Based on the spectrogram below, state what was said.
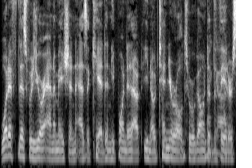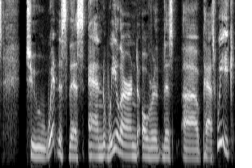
what if this was your animation as a kid, and he pointed out, you know, 10 year olds who were going to the theaters to witness this. And we learned over this uh, past week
